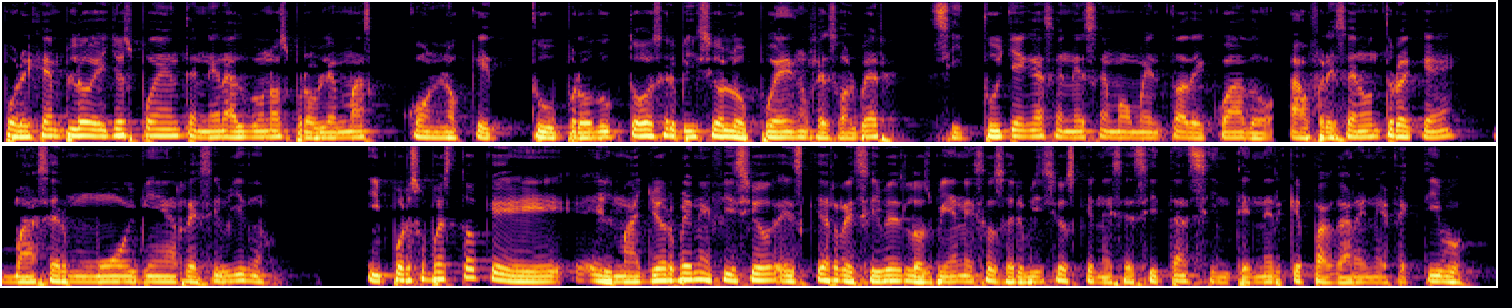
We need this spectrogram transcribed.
Por ejemplo, ellos pueden tener algunos problemas con lo que tu producto o servicio lo pueden resolver. Si tú llegas en ese momento adecuado a ofrecer un trueque, va a ser muy bien recibido. Y por supuesto que el mayor beneficio es que recibes los bienes o servicios que necesitas sin tener que pagar en efectivo.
